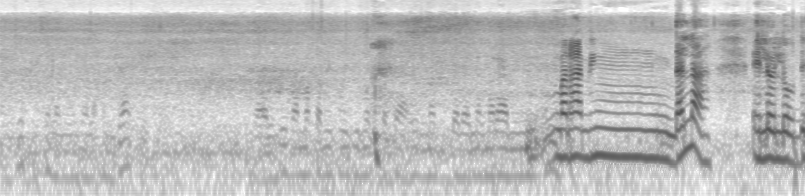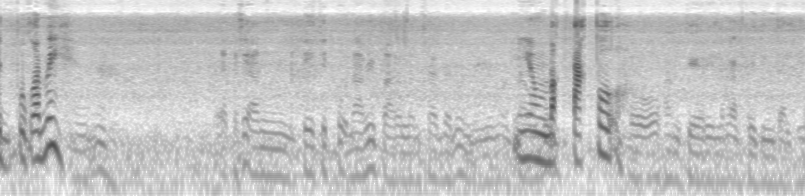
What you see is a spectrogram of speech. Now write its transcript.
Kasi isa lang ang dala kong jacket. Dahil hindi naman kami pwede magpagahin magdala ng maraming Maraming dala. Eh, loaded po kami. Mm-mm. Eh, kasi ang ticket po namin para lang sa ganun. eh, Yung, Yung backpack po. Oo, hangkeri lang ang pwedeng dalhin.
